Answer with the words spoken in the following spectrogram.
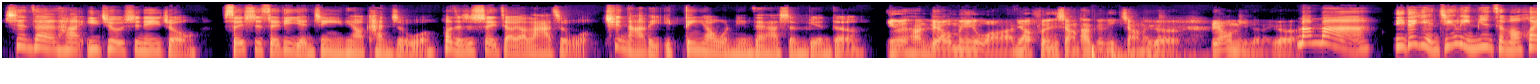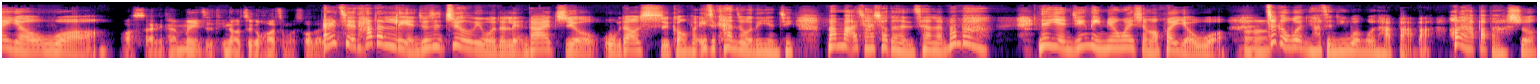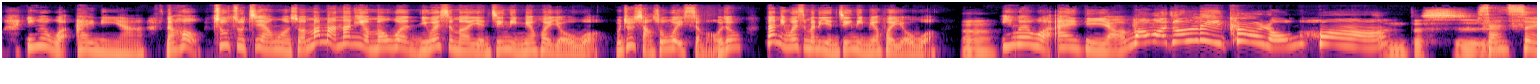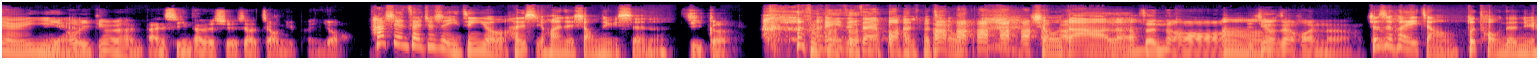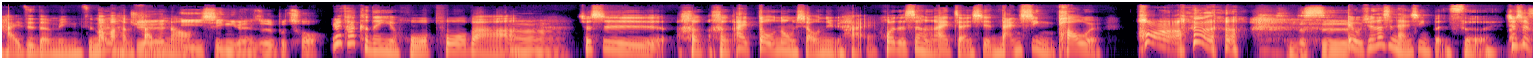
现在的他依旧是那一种。随时随地眼睛一定要看着我，或者是睡觉要拉着我，去哪里一定要我黏在他身边的。因为他撩妹王啊，你要分享他跟你讲那个撩你的那个。妈妈，你的眼睛里面怎么会有我？哇塞，你看妹子听到这个话怎么说的？而且他的脸就是距离我的脸大概只有五到十公分，一直看着我的眼睛。妈妈，而且他笑得很灿烂。妈妈。你的眼睛里面为什么会有我？嗯，这个问题他曾经问过他爸爸，后来他爸爸说：“因为我爱你呀。”然后猪猪竟然问我说：“妈妈，那你有没有问你为什么眼睛里面会有我？”我就想说为什么？我就那你为什么你眼睛里面会有我？嗯，因为我爱你呀。妈妈就立刻融化，真的是三岁而已，以后一定会很担心他在学校交女朋友。他现在就是已经有很喜欢的小女生了，几个？他一直在换了，糗糗 大了，真的哦，嗯、已经有在换了，就是会讲不同的女孩子的名字，妈妈很烦恼。异性缘是不是不错？因为她可能也活泼吧，嗯，就是很很爱逗弄小女孩，或者是很爱展现男性 power。哈，真的是，哎、欸，我觉得那是男性本色，哎，就是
